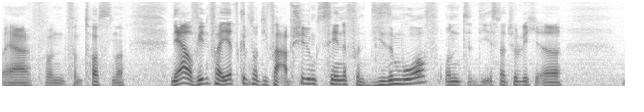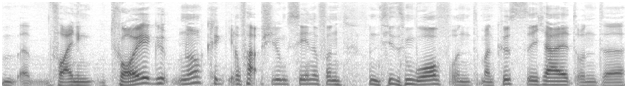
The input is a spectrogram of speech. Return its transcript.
ja, von, von TOS, ne? Ja, auf jeden Fall, jetzt gibt es noch die Verabschiedungsszene von diesem Wurf und die ist natürlich äh, äh, vor allen Dingen Troy ne, kriegt ihre Verabschiedungsszene von, von diesem Wurf und man küsst sich halt und äh,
